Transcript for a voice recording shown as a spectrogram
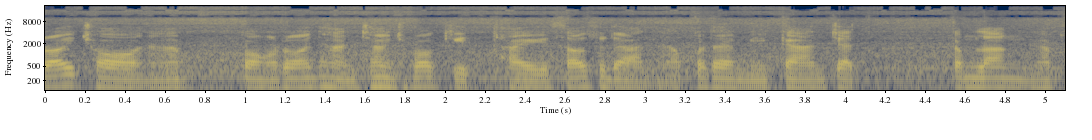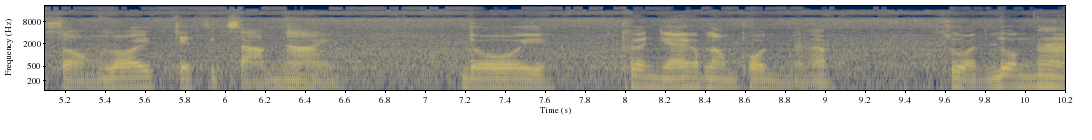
ร้อยชอนะครับกองร้อยทหารช่างเฉพาะกิจไทยเซาท์สุดานนะครับ ก็ได้มีการจัดกำลังนะครับ 273 นาย โดย เคลื่อนย้ายกำลังพลนะครับ ส่วนล่วงหน้า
